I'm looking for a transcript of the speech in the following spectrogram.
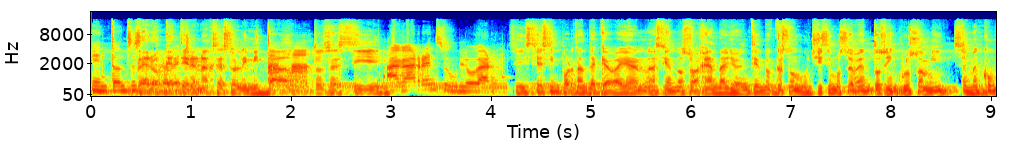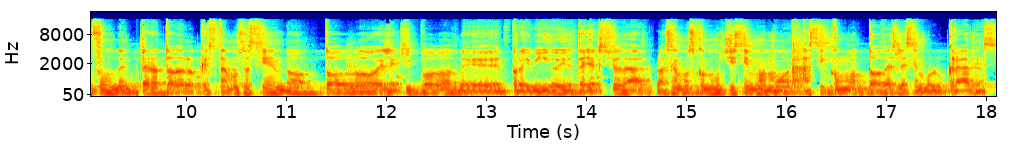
Entonces, Pero que tienen acceso limitado. Ajá. Entonces sí. Agarren su lugar. Sí, sí es importante que vayan haciendo su agenda. Yo entiendo que son muchísimos eventos, incluso a mí se me confunden, pero todo lo que estamos haciendo, todo el equipo de Prohibido y de Taller Ciudad, lo hacemos con muchísimo amor, así como todos les involucrades,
